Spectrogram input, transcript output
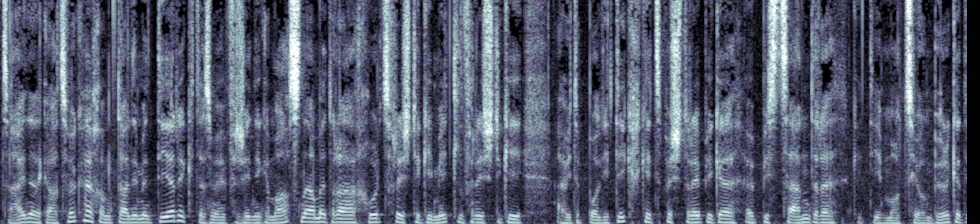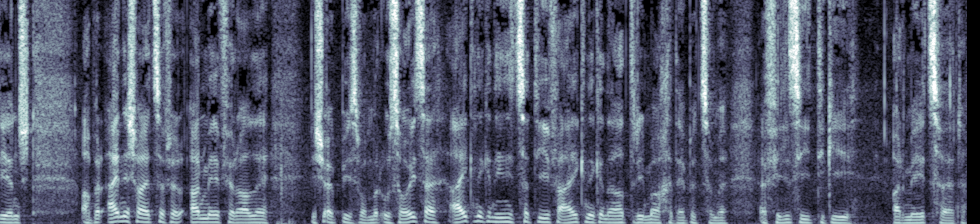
Das eine geht es wirklich um die Alimentierung, dass wir verschiedene Massnahmen dran, kurzfristige, mittelfristige. Auch in der Politik gibt es Bestrebungen, etwas zu ändern. Es gibt die Motion Bürgerdienst. Aber eine Schweizer Armee für alle ist etwas, was wir aus unseren eigenen Initiativen, eigenen Antrieben machen, eben um eine vielseitige Armee zu werden.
